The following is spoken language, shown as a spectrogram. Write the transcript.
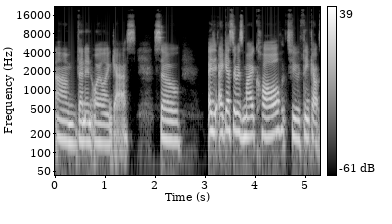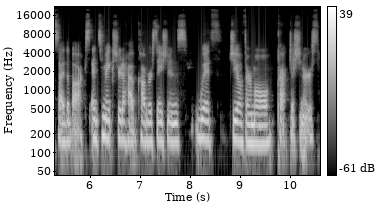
um, than in oil and gas. So I, I guess it was my call to think outside the box and to make sure to have conversations with geothermal practitioners.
